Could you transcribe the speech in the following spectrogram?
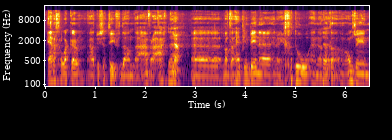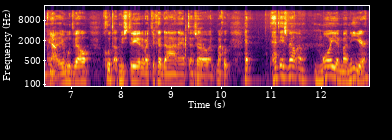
ergelijker administratief dan de aanvraag. Ja. Eh, want dan heb je hem binnen en een gedoe en dan Ja. wat een onzin. Maar ja. Ja. je moet wel goed administreren wat je gedaan hebt en zo. En, maar goed, het, het is wel een mooie manier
